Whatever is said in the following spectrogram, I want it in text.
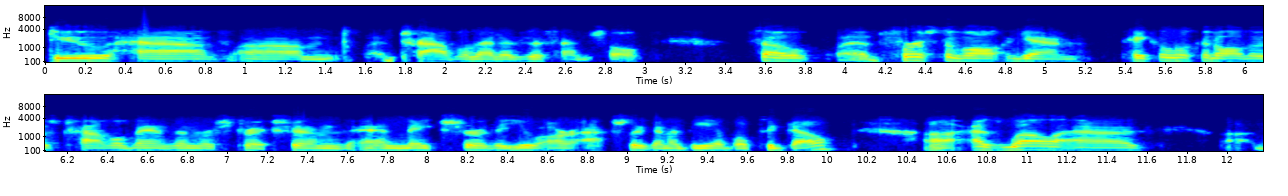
do have um, travel that is essential? So uh, first of all, again, take a look at all those travel bans and restrictions and make sure that you are actually going to be able to go, uh, as well as uh,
